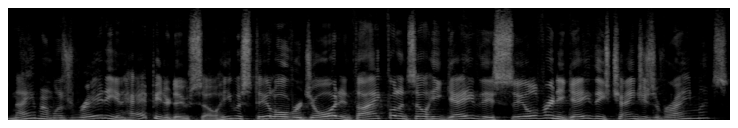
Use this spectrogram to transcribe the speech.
Naaman was ready and happy to do so. He was still overjoyed and thankful, and so he gave this silver and he gave these changes of raiments.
